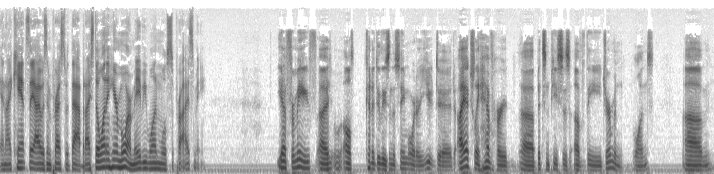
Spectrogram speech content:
and I can't say I was impressed with that, but I still want to hear more. Maybe one will surprise me. Yeah, for me, uh, I'll kind of do these in the same order you did. I actually have heard uh, bits and pieces of the German ones. Um,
